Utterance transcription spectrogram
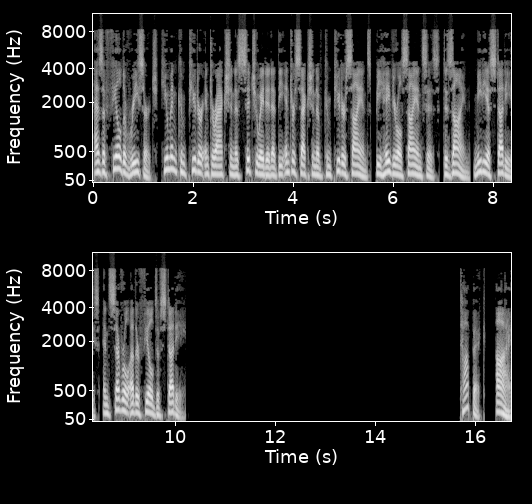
As a field of research, human-computer interaction is situated at the intersection of computer science, behavioral sciences, design, media studies, and several other fields of study. I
